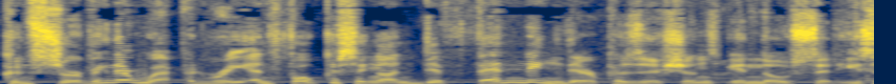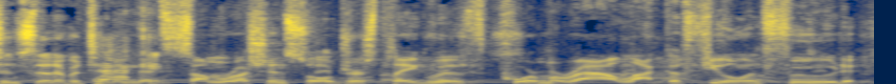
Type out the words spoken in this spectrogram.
conserving their weaponry and focusing on defending their positions in those cities instead of attacking. That some Russian soldiers, plagued with poor morale, lack of fuel and food,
